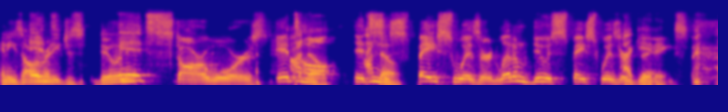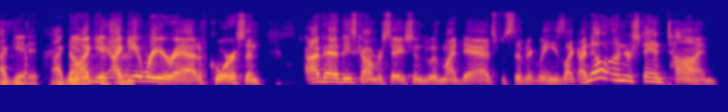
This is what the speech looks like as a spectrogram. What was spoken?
and he's already It's- just doing it. It's Star Wars. It's all it's a space wizard. Let him do his space wizard I get it. I get it. I get no, I get I get where you're at, of course. And I've had these conversations with my dad specifically. He's like, I don't understand time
